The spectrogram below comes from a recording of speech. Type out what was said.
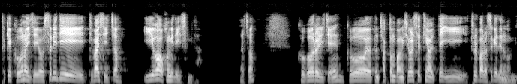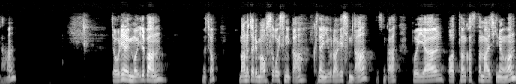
특히 그거는 이제 요 3D device 있죠 이거와 관계되어 있습니다 맞죠 그거를 이제 그거의 어떤 작동 방식을 세팅할 때 이 툴바를 쓰게 되는 겁니다. 자 우리는 뭐 일반 그렇죠? 만원짜리 마우스 쓰고 있으니까 그냥 이거로 하겠습니다. 그러니까? VR 버튼 customize 기능은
